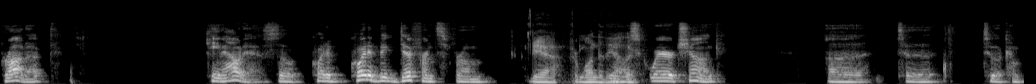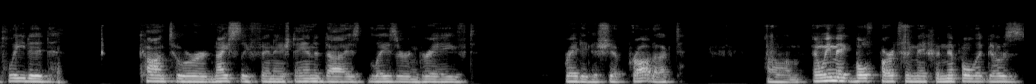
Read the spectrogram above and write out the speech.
product came out as. So quite a quite a big difference from yeah from one to the know, other. a square chunk uh, to to a completed, contoured, nicely finished, anodized, laser engraved, ready to ship product. Um, and we make both parts. We make the nipple that goes,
